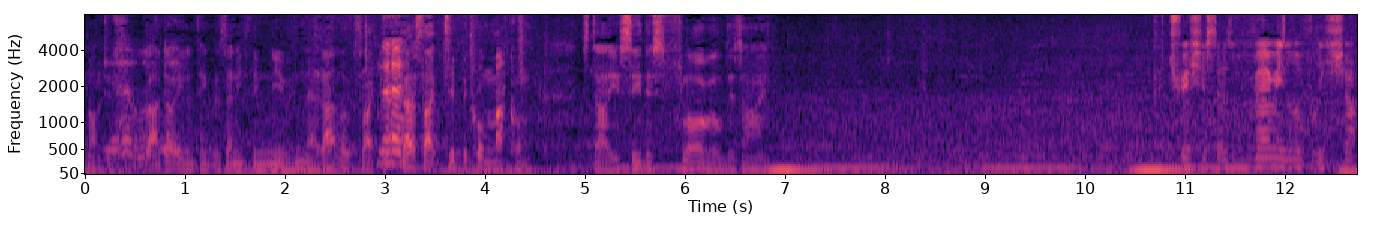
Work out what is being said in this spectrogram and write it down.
Not just. Yeah, I don't even think there's anything new in there. That looks like that's like typical Makkum style. You see this floral design. Patricia says, very lovely shop.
